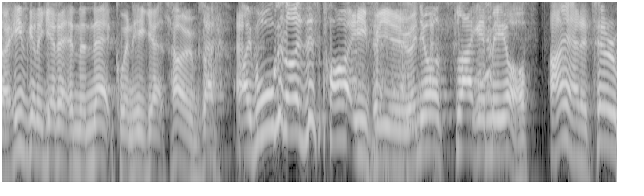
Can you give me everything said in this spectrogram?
know he's going to get it in the neck when he gets home. It's like, I've organised this party for you, and you're slagging me off. I had a terrible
